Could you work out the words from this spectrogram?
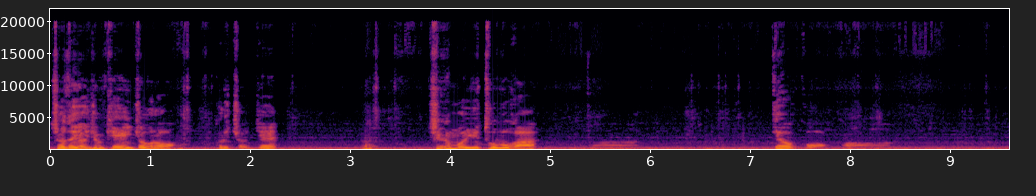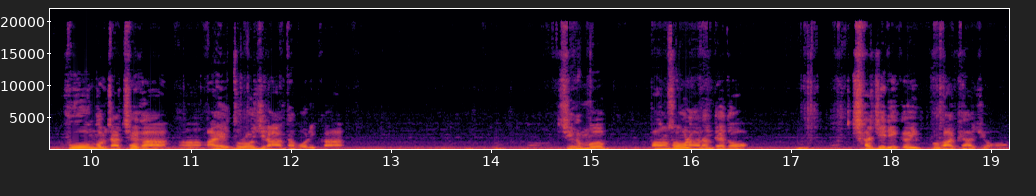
저도 요즘 개인적으로 그렇죠. 이제 지금 뭐 유튜브가 어, 되었고 어, 후원금 자체가 어, 아예 들어오질 않다 보니까 어, 지금 뭐 방송을 하는데도 차질이 거의 불가피하죠.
